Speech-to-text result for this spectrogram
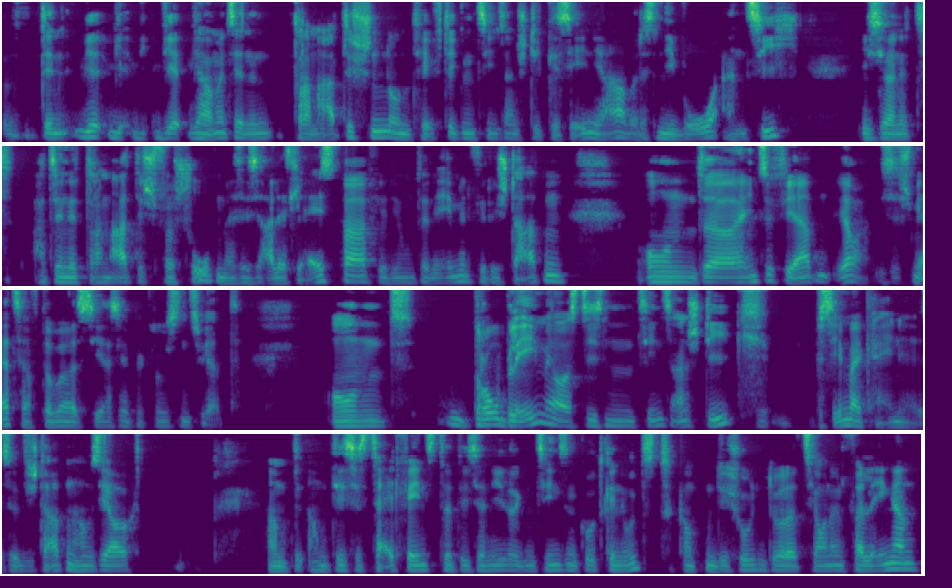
denn wir, wir, wir haben jetzt einen dramatischen und heftigen Zinsanstieg gesehen, ja, aber das Niveau an sich ist ja nicht, hat sich nicht dramatisch verschoben. Es ist alles leistbar für die Unternehmen, für die Staaten. Und äh, insofern, ja, ist es schmerzhaft, aber sehr, sehr begrüßenswert. Und Probleme aus diesem Zinsanstieg sehen wir keine. Also die Staaten haben sie auch haben, haben dieses Zeitfenster dieser niedrigen Zinsen gut genutzt, konnten die Schuldendurationen verlängern.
